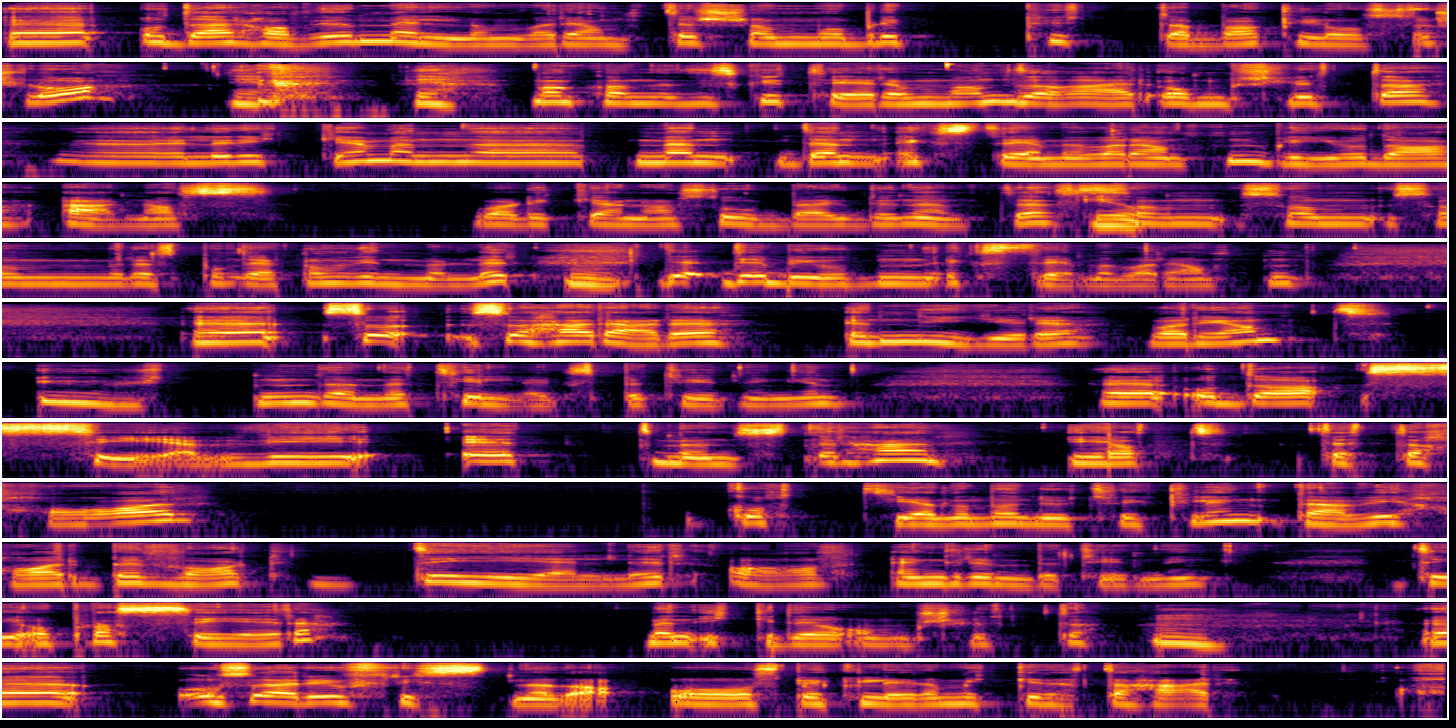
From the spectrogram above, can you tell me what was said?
Eh, og der har vi jo mellomvarianter som må bli putta bak lås og slå. Ja, ja. Man kan jo diskutere om man da er omslutta eh, eller ikke, men, eh, men, den ekstreme varianten blir jo da Ernas Var det ikke Erna Solberg du nevnte, som, som, som, responderte om vindmøller? Mm. Det, det, blir jo den ekstreme varianten. Så, så her er det en nyere variant uten denne tilleggsbetydningen. Og da ser vi et mønster her i at dette har gått gjennom en utvikling der vi har bevart deler av en grunnbetydning. Det å plassere, men ikke det å omslutte. Mm. Eh, og så er det jo fristende da å spekulere om ikke dette her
